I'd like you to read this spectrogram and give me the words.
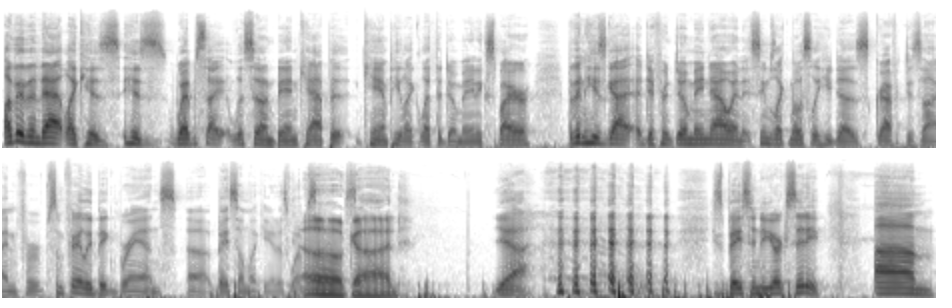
other than that, like his his website listed on Bandcamp, camp he like let the domain expire. But then he's got a different domain now, and it seems like mostly he does graphic design for some fairly big brands, uh, based on looking at his website. Oh So, God. yeah, he's based in New York City. Um,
